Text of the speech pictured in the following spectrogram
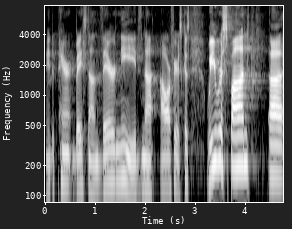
We need to parent based on their needs, not our fears. Because we respond uh,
